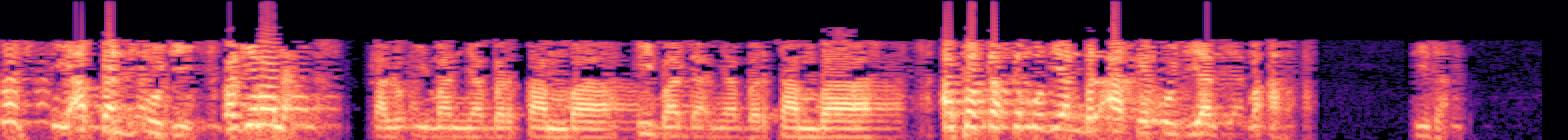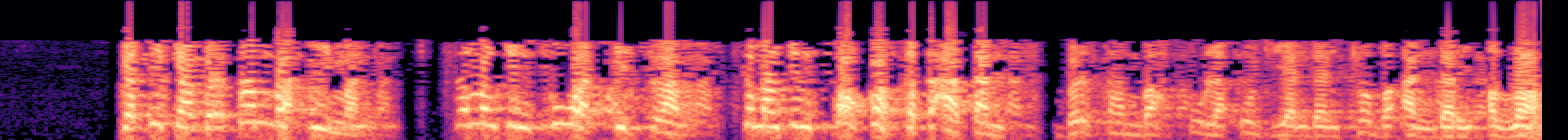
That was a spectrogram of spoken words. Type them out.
pasti akan diuji bagaimana kalau imannya bertambah ibadahnya bertambah apakah kemudian berakhir ujian? Maaf tidak. Ketika bertambah iman semakin kuat Islam semakin kokoh ketaatan bertambah pula ujian dan cobaan dari Allah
